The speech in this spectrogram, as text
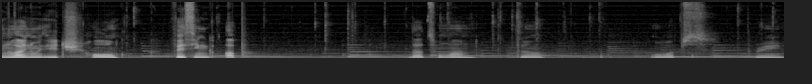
in line with each hole facing up. That's one, two, whoops. Three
